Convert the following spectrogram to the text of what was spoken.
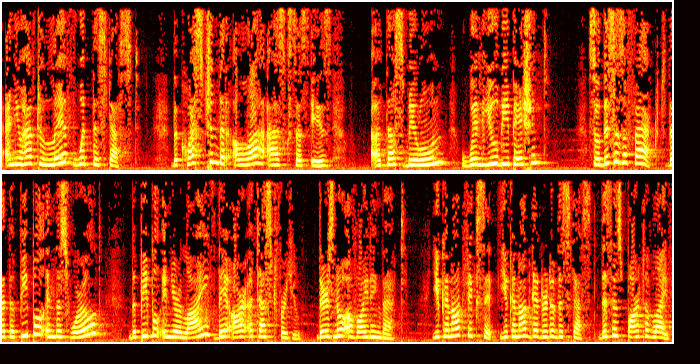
and you have to live with this test. The question that Allah asks us is, أَتَصْبِرُونَ Will you be patient? So this is a fact, that the people in this world, the people in your life, they are a test for you. There's no avoiding that. You cannot fix it. You cannot get rid of this test. This is part of life.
